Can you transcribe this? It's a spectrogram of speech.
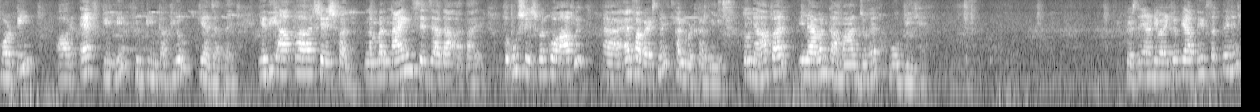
फोर्टीन और एफ़ के लिए फिफ्टीन का प्रयोग किया जाता है। यदि आपका शेषफल नंबर नाइन से ज़्यादा आता है तो उस शेषफल को आप अल्फाबेट्स में कन्वर्ट कर देंगे। तो यहाँ पर 11 का मान जो है, वो बी है। फिर से यहाँ डिवाइड करके आप देख सकते हैं।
